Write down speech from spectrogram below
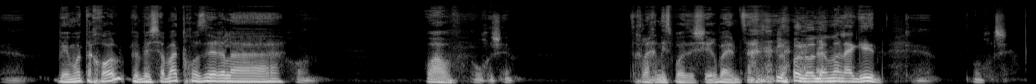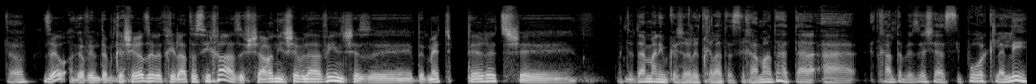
כן, בימות החול, ובשבת חוזר ל... נכון, וואו, ברוך השם. צריך להכניס פה איזה שיר באמצע, אני לא, לא יודע מה להגיד. כן, ברוך השם. טוב. זהו, אגב, אם אתה מקשר את זה לתחילת השיחה, אז אפשר, אני חושב, להבין שזה באמת פרץ ש... אתה יודע מה אני מקשר לתחילת השיחה? אמרת, אתה אה, התחלת בזה שהסיפור הכללי,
